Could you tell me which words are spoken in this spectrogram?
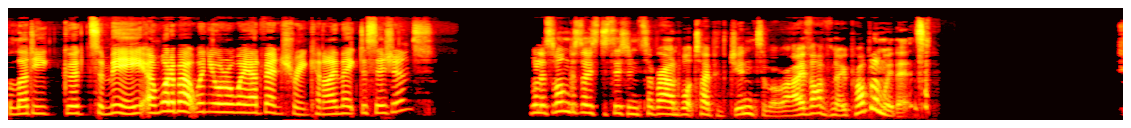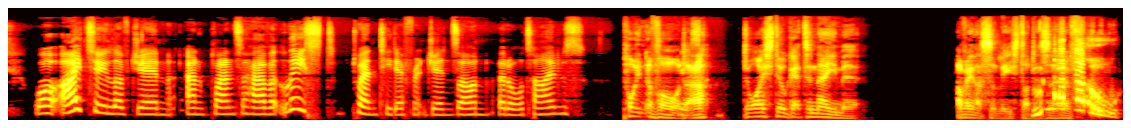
bloody good to me. And what about when you're away adventuring? Can I make decisions? Well, as long as those decisions surround what type of gin to arrive, I've no problem with it. Well, I too love gin and plan to have at least 20 different gins on at all times. Point of order. Do I still get to name it? I think that's the least I deserve. No.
